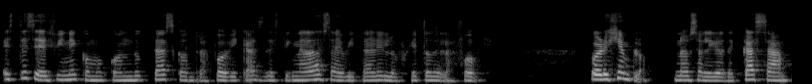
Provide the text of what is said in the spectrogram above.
Este se define como conductas contrafóbicas destinadas a evitar el objeto de la fobia. Por ejemplo, no salir de casa,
